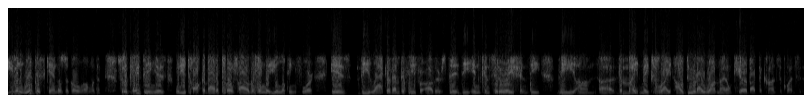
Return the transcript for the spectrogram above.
even with the scandals that go along with it. So the point being is, when you talk about a profile, the thing that you're looking for is the lack of empathy for others, the the inconsideration, the the um, uh, the might makes right. I'll do what I want and I don't care about the consequences.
